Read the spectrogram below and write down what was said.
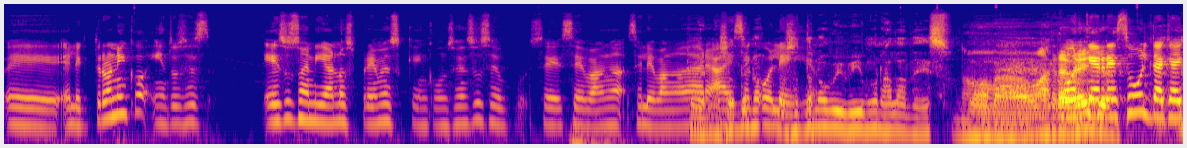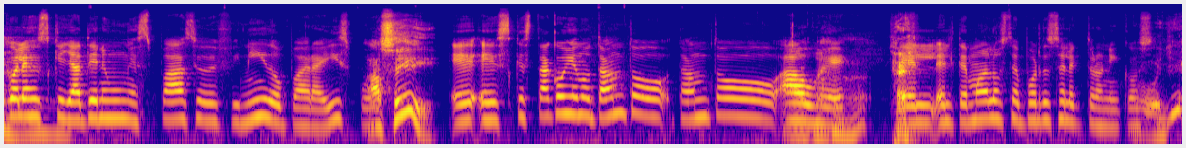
eh, electrónico? Y entonces esos serían los premios que en consenso se, se, se van a- se le van a dar a ese no, colegio. nosotros no vivimos nada de eso. No, al Porque resulta que hay colegios que ya tienen un espacio definido para esports. ¿Ah, sí? Es, es que está cogiendo tanto, tanto auge Ajá. el, el tema de los deportes electrónicos Oye.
